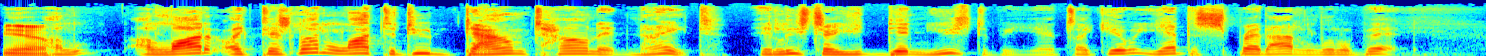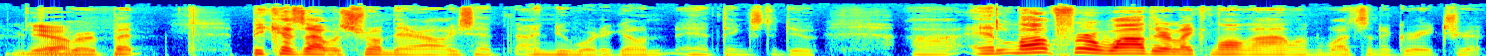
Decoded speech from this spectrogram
Yeah. a, a lot of, like there's not a lot to do downtown at night. At least there you didn't used to be. It's like you you had to spread out a little bit. Yeah. road. But because I was from there, I always had I knew where to go and had things to do. Uh, and long, for a while there, like Long Island wasn't a great trip.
